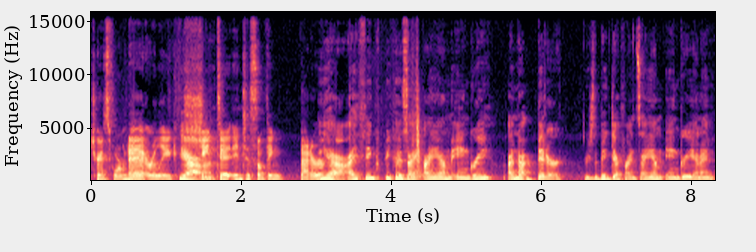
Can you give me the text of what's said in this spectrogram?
transformed it or like Yeah. shaped it into something better. Yeah, I think because I, I am angry. I'm not bitter. There's a big difference. I am angry, and I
